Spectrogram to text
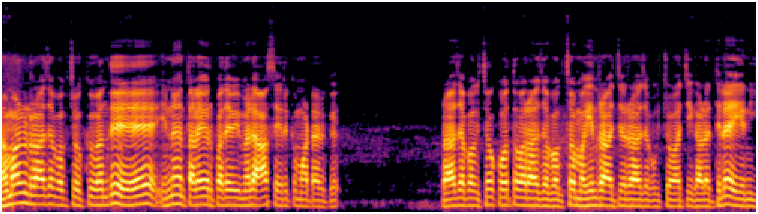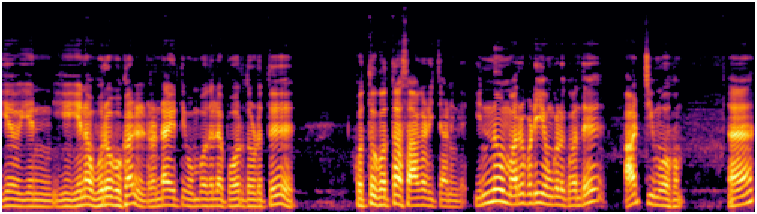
நமல் ராஜபக்சோக்கு வந்து இன்னும் தலைவர் பதவி மேலே ஆசை இருக்க மாட்டாருக்கு. ராஜபக்சோ கோத்தவ ராஜபக்சோ மஹிந்த ராஜ ராஜபக்சோ ஆட்சி காலத்தில் என் இ- என் இ- இன உறவுகள் ரெண்டாயிரத்தி ஒம்போதில் போர் தொடுத்து கொத்து கொத்தாக சாகடிச்சானுங்க. இன்னும் மறுபடியும் உங்களுக்கு வந்து ஆட்சி மோகம். ஆ?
